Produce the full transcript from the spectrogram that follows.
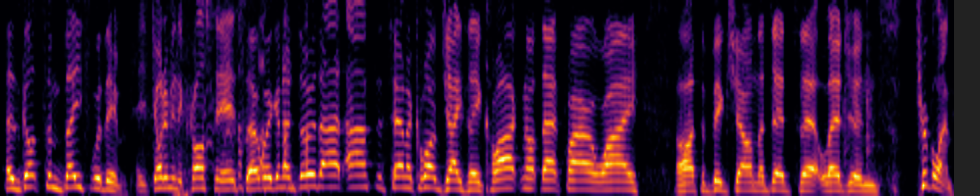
has got some beef with him. He's got him in the crosshairs. So we're going to do that after 10 o'clock. Jay-Z Clark, not that far away. Oh, it's a big show on the Dead Set Legends. Triple M.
